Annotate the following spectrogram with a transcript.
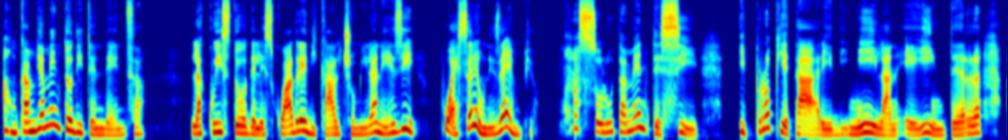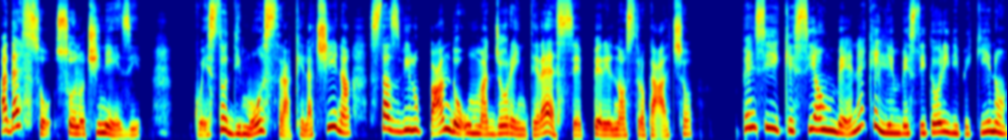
a un cambiamento di tendenza. L'acquisto delle squadre di calcio milanesi può essere un esempio. Assolutamente sì. I proprietari di Milan e Inter adesso sono cinesi. Questo dimostra che la Cina sta sviluppando un maggiore interesse per il nostro calcio. Pensi che sia un bene che gli investitori di Pechino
